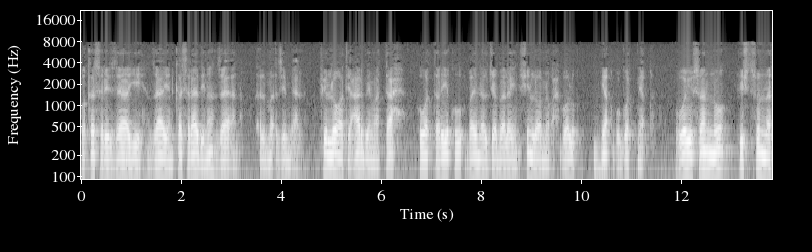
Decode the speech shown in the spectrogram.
وكسر الزاي زاين كسر دنا زاء المأزم يعني في اللغة عرب متح هو الطريق بين الجبلين شين لوم يقحبول يقبو قط نق ويسن إشت سنة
